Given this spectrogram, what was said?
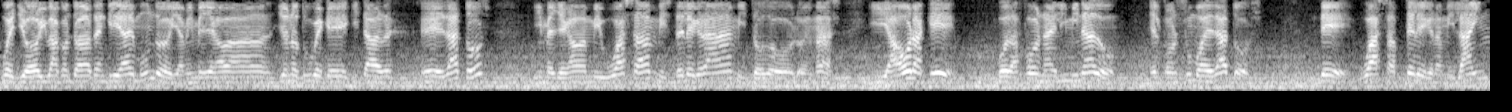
pues yo iba con toda la tranquilidad del mundo y a mí me llegaba, yo no tuve que quitar eh, datos y me llegaban mi WhatsApp, mis Telegram y todo lo demás. Y ahora que Vodafone ha eliminado el consumo de datos de WhatsApp, Telegram y Line,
